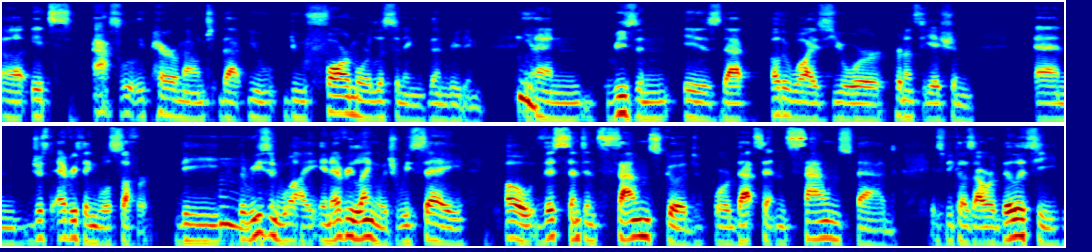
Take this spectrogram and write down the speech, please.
uh, it's absolutely paramount that you do far more listening than reading. Yeah. And reason is that otherwise your pronunciation and just everything will suffer. The mm. the reason why in every language we say, "Oh, this sentence sounds good" or "that sentence sounds bad," is because our ability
